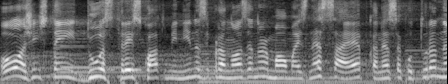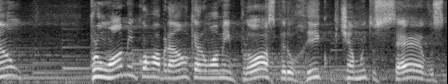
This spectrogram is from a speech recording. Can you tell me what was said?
Ou a gente tem duas, três, quatro meninas e para nós é normal, mas nessa época, nessa cultura, não. Para um homem como Abraão, que era um homem próspero, rico, que tinha muitos servos,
